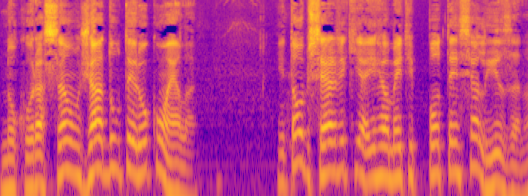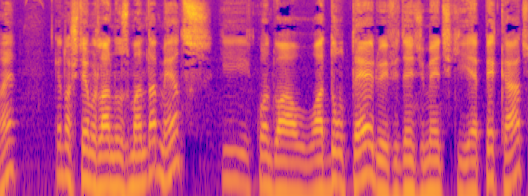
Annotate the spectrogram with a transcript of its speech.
no coração já adulterou com ela. Então observe que aí realmente potencializa, não é? Que nós temos lá nos mandamentos que quando há o adultério, evidentemente que é pecado,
